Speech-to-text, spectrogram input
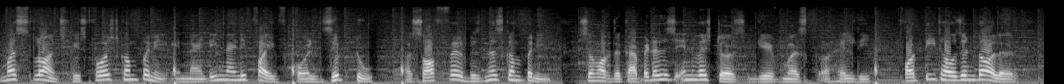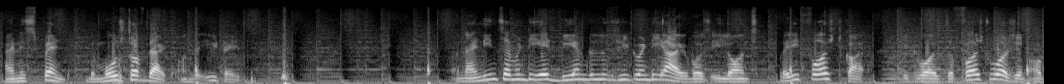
Musk launched his first company in 1995 called Zip2, a software business company. Some of the capitalist investors gave Musk a healthy $40,000 and he spent the most of that on the E-Type. A 1978 BMW 320i was Elon's very first car. It was the first version of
